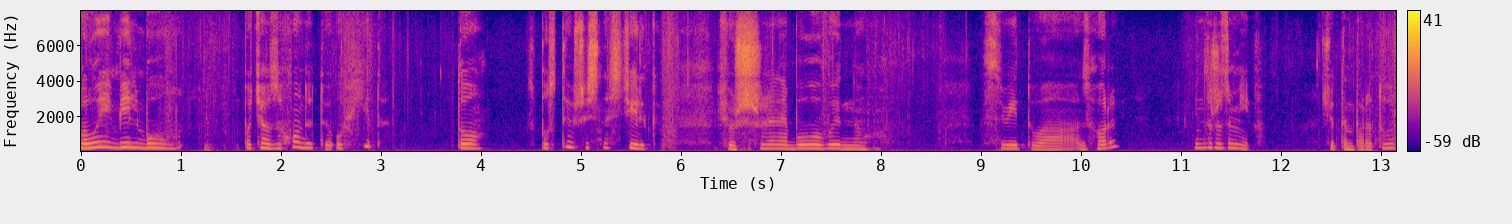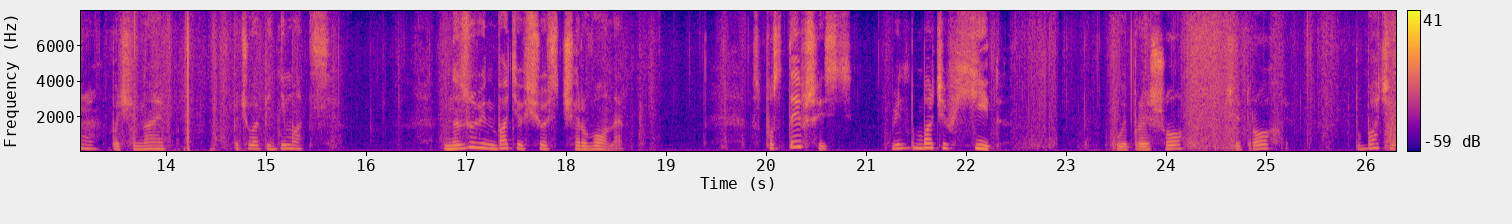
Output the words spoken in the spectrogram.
Коли Більбо почав заходити у вхід, то, спустившись настільки, що ще не було видно світла згори, він зрозумів, що температура починає почала підніматися. Внизу він бачив щось червоне. Спустившись, він побачив хід. Коли пройшов ще трохи, побачив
